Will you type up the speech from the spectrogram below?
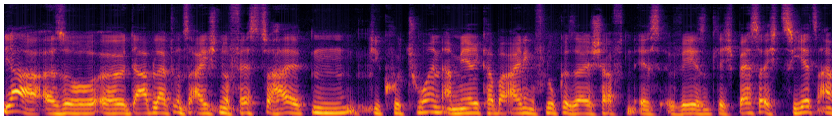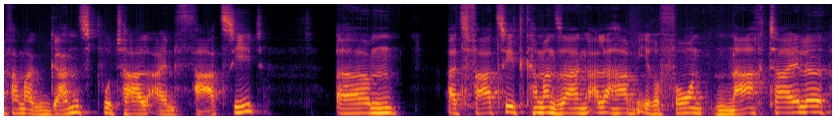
Ja, also äh, da bleibt uns eigentlich nur festzuhalten, die Kultur in Amerika bei einigen Fluggesellschaften ist wesentlich besser. Ich ziehe jetzt einfach mal ganz brutal ein Fazit. Ähm, als Fazit kann man sagen, alle haben ihre Vor- und Nachteile.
